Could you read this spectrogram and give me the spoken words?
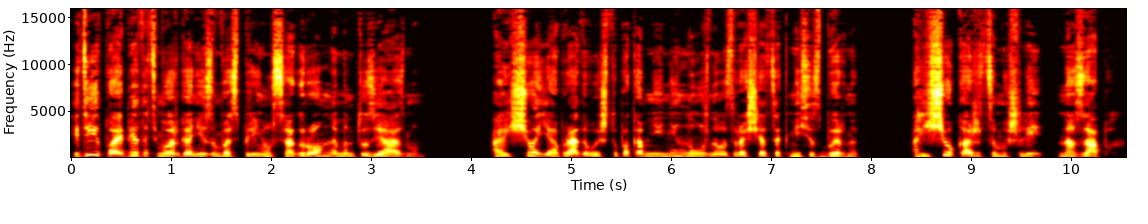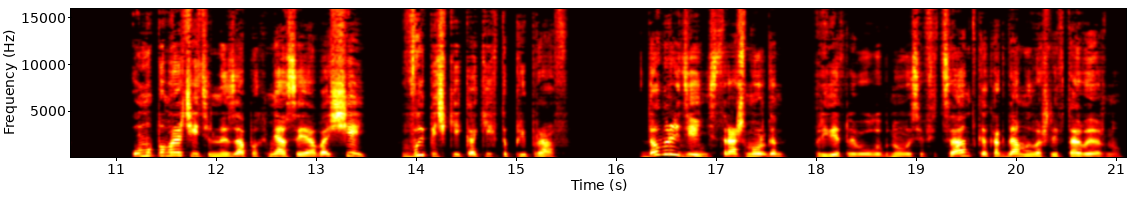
Идею пообедать мой организм воспринял с огромным энтузиазмом. А еще я обрадовалась, что пока мне не нужно возвращаться к миссис Бернет. А еще, кажется, мы шли на запах. Умопомрачительный запах мяса и овощей, выпечки и каких-то приправ. «Добрый день, страж Морган!» — приветливо улыбнулась официантка, когда мы вошли в таверну.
